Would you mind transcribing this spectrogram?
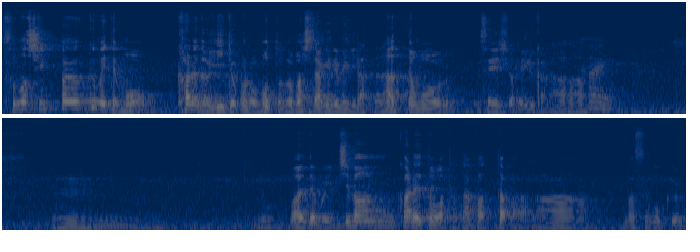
その失敗を含めても彼のいいところをもっと伸ばしてあげるべきだったなって思う選手はいるかな、はい。うん。まあでも一番彼とは戦ったからな、まあ、すごく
